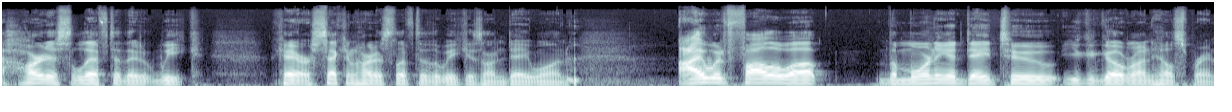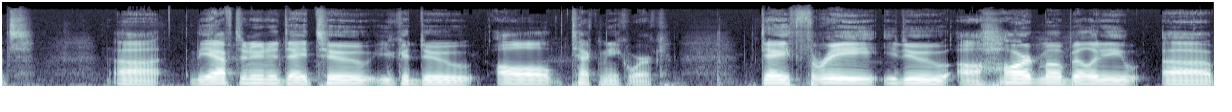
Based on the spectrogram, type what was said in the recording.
hardest lift of the week, okay, or second hardest lift of the week is on day one. I would follow up the morning of day two. You could go run hill sprints. Uh, the afternoon of day two, you could do all technique work. Day three, you do a hard mobility uh,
